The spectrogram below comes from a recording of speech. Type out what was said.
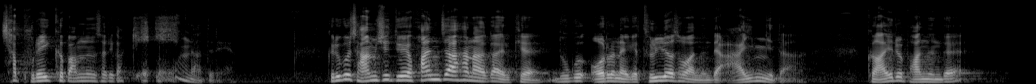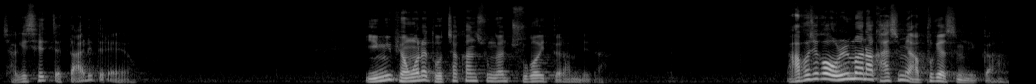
차 브레이크 밟는 소리가 낑 나더래요. 그리고 잠시 뒤에 환자 하나가 이렇게 누구 어른에게 들려서 왔는데 아이입니다. 그 아이를 봤는데 자기 셋째 딸이더래요. 이미 병원에 도착한 순간 죽어 있더랍니다. 아버지가 얼마나 가슴이 아프겠습니까?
